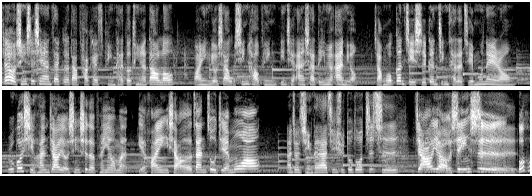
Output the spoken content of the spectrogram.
交友心事现在在各大 podcast 平台都听得到喽，欢迎留下五星好评，并且按下订阅按钮，掌握更及时、更精彩的节目内容。如果喜欢交友心事的朋友们，也欢迎小额赞助节目哦。那就请大家继续多多支持交友心事，呜呼！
